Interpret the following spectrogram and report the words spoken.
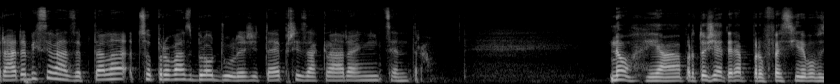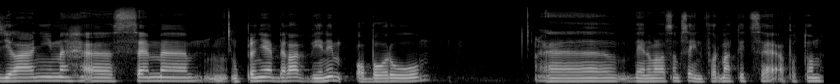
Ráda bych se vás zeptala, co pro vás bylo důležité při zakládání centra. No, já, protože teda profesí nebo vzděláním eh, jsem mm, úplně byla v jiném oboru, věnovala jsem se informatice a potom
